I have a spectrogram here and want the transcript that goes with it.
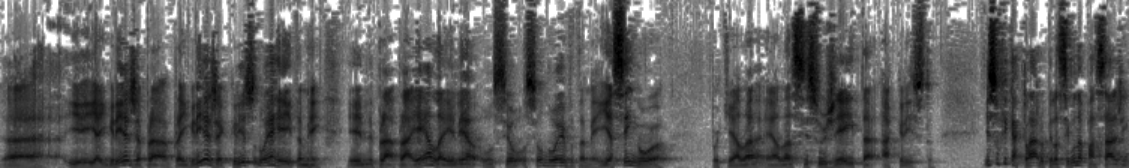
Uh, e, e, a igreja, para a igreja, Cristo não é rei também. Para ela, ele é o seu, o seu noivo também. E é senhor, porque ela, ela se sujeita a Cristo. Isso fica claro pela segunda passagem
